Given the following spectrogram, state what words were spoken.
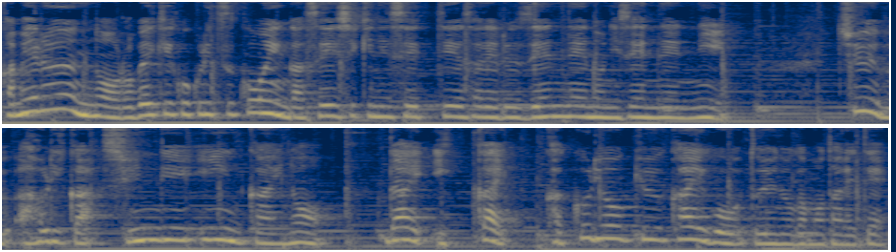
カメルーンのロベキ国立公園が正式に設定される前年の2000年に中部アフリカ森林委員会の第1回閣僚級会合というのが持たれて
